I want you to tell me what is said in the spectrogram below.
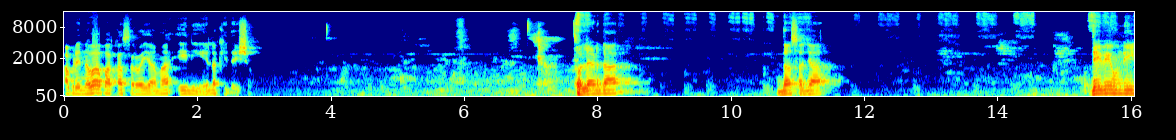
આપણે નવા પાકા સરવૈયામાં એની એ લખી દઈશું. તો લેણદાર દસ હજાર, દેવી ઊંડી,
